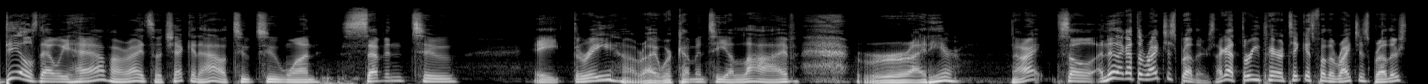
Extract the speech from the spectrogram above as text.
deals that we have. All right. So check it out. 221 7283. All right. We're coming to you live right here. All right. So, and then I got the Righteous Brothers. I got three pair of tickets for the Righteous Brothers.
